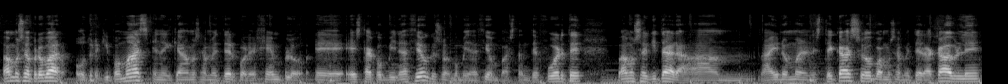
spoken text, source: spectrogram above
Vamos a probar otro equipo más en el que vamos a meter por ejemplo eh, esta combinación que es una combinación bastante fuerte. Vamos a quitar a, Iron Man en este caso, vamos a meter a Cable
